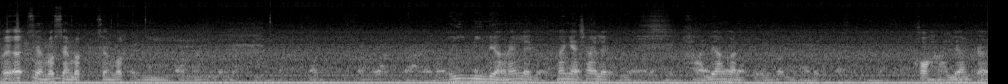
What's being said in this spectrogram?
เฮ้ยเอ้ยเสียงรถเสียงรถเสียงรถเฮ้ยมีเหลืองแน่เลยนั่นไงใช่เลย หาเรื่องก่อน อหาเรื่องกัน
